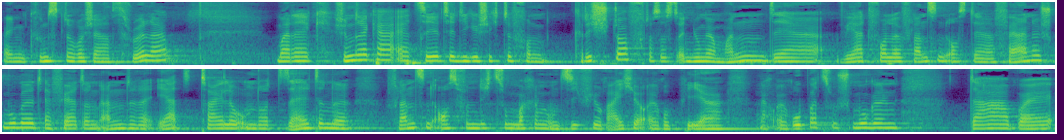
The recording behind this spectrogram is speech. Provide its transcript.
ein künstlerischer Thriller. Marek Schindelka erzählte die Geschichte von Christoph. Das ist ein junger Mann, der wertvolle Pflanzen aus der Ferne schmuggelt. Er fährt in andere Erdteile, um dort seltene Pflanzen ausfindig zu machen und sie für reiche Europäer nach Europa zu schmuggeln. Dabei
